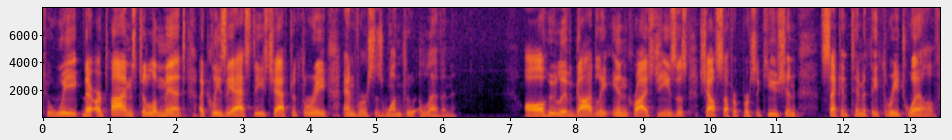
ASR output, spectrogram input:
to weep. There are times to lament. Ecclesiastes chapter 3 and verses 1 through 11. All who live godly in Christ Jesus shall suffer persecution. 2 Timothy 3:12.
